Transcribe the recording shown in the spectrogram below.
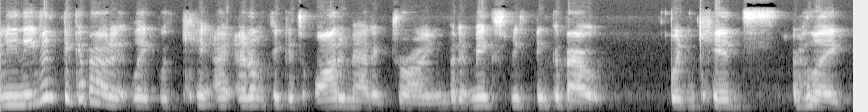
mean, even think about it like with kid. I, I don't think it's automatic drawing, but it makes me think about when kids are like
